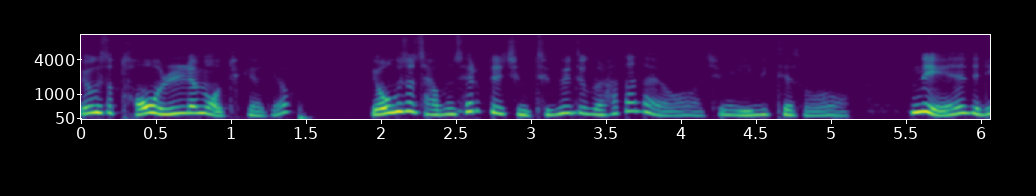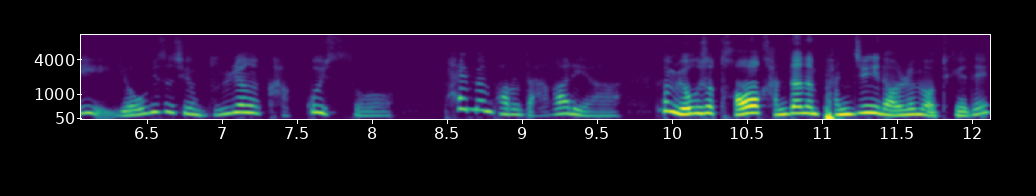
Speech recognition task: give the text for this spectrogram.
여기서 더 올리려면 어떻게 해야 돼요? 여기서 잡은 세력들이 지금 드글드글 하잖아요. 지금 이 밑에서. 근데 얘네들이 여기서 지금 물량을 갖고 있어. 팔면 바로 나가리야. 그럼 여기서 더 간다는 반증이 나오려면 어떻게 해야 돼?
